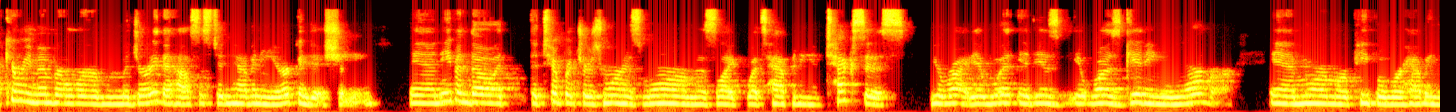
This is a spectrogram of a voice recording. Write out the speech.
can remember where majority of the houses didn't have any air conditioning. And even though it, the temperatures weren't as warm as like what's happening in Texas, you're right. It was it is it was getting warmer, and more and more people were having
